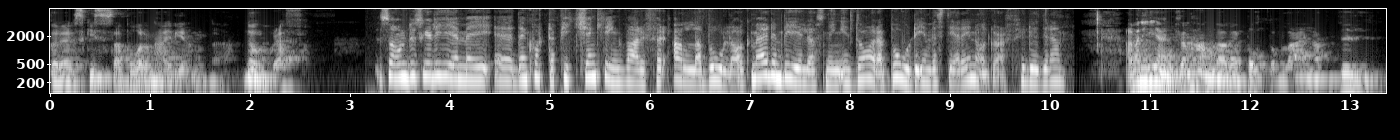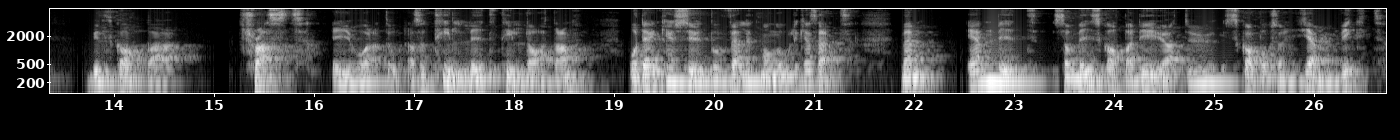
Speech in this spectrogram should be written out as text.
började skissa på den här idén eh, NodeGraph. Så om du skulle ge mig eh, den korta pitchen kring varför alla bolag med en BI-lösning idag borde investera i NodeGraph, hur lyder den? Ja, men egentligen handlar det bottom line att vi vill skapa trust ju vårt ord, alltså tillit till datan. Och den kan ju se ut på väldigt många olika sätt. Men en bit som vi skapar det är ju att du skapar också en jämvikt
